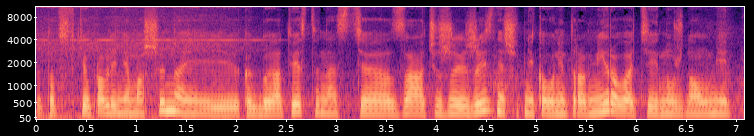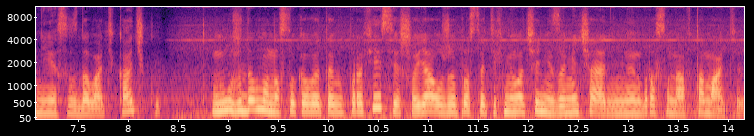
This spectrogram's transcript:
Это все-таки управление машиной и как бы ответственность э, за чужие жизни, чтобы никого не травмировать, и нужно уметь не создавать качку. Ну, уже давно настолько в этой профессии, что я уже просто этих мелочей не замечаю, они мне просто на автомате.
